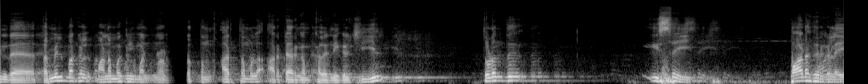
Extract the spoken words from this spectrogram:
இந்த தமிழ் மகள் மணமகள் மன்றம் நடத்தும் அர்த்தமுள்ள அரட்டரங்கம் கலை நிகழ்ச்சியில் தொடர்ந்து இசை பாடகர்களை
